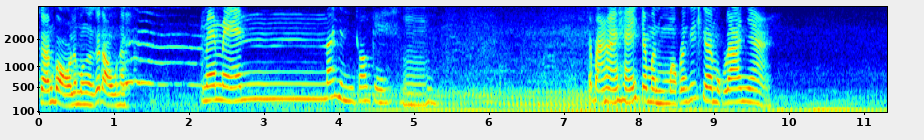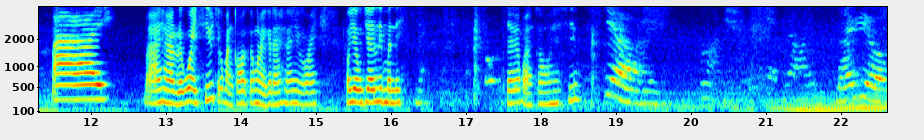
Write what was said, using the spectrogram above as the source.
Coi anh bò lên mọi người cái đầu nè mẹ mẹ nó nhìn con kìa ừ. các bạn hãy hãy cho mình một đăng ký kênh một like nha bye Bye ha, để quay xíu cho các bạn coi con này cái đây, đây quay. Cô vô chơi Liên Minh đi. Cho các bạn coi xíu. trời nãy giờ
